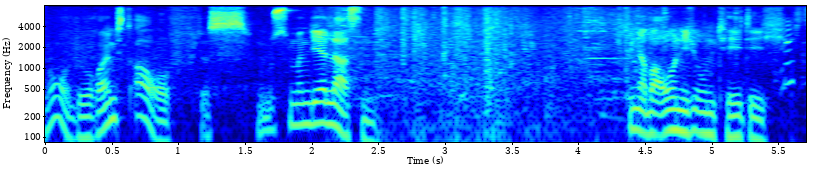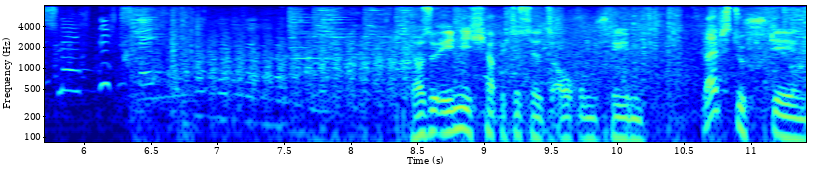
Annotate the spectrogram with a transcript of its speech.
Oh, du räumst auf. Das muss man dir lassen. Ich bin aber auch nicht untätig. Ja, so ähnlich habe ich das jetzt auch umschrieben. Bleibst du stehen.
